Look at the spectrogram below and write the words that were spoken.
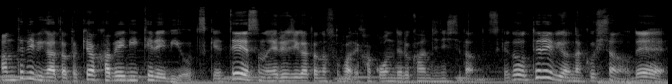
あのテレビがあった時は壁にテレビをつけてその L 字型のソファーで囲んでる感じにしてたんですけどテレビをなくしたので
